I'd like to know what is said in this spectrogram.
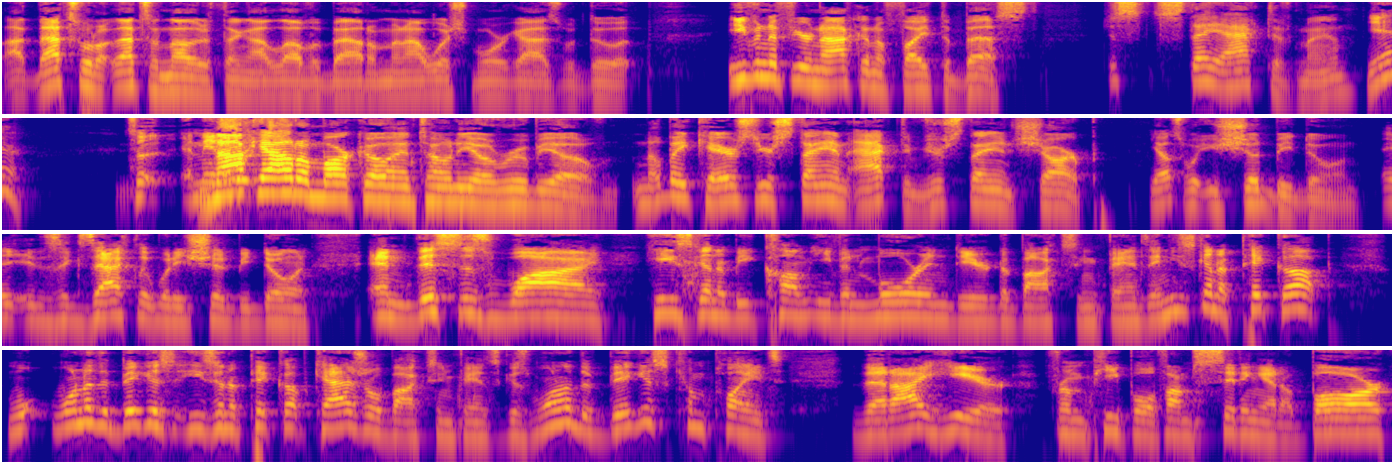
uh, that's what that's another thing I love about them, and I wish more guys would do it. Even if you're not going to fight the best, just stay active, man. yeah. So I mean, Knock out a Marco Antonio Rubio. Nobody cares. You're staying active. You're staying sharp. Yep. That's what you should be doing. It's exactly what he should be doing. And this is why he's going to become even more endeared to boxing fans. And he's going to pick up one of the biggest, he's going to pick up casual boxing fans because one of the biggest complaints that I hear from people if I'm sitting at a bar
